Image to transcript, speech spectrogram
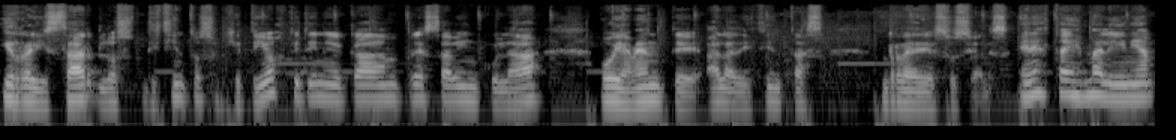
y revisar los distintos objetivos que tiene cada empresa vinculada, obviamente, a las distintas redes sociales. En esta misma línea,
